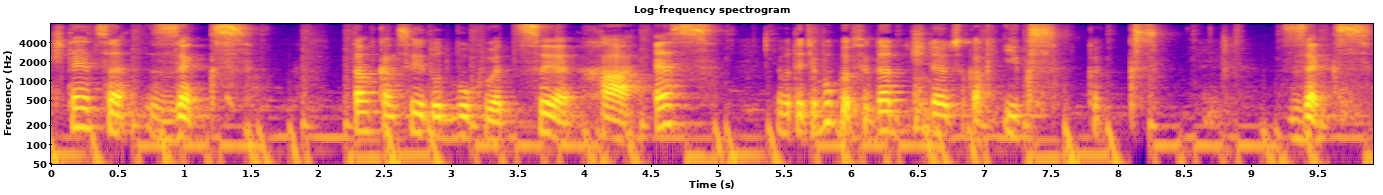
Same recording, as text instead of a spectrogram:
Читается ZEX. Там в конце идут буквы C, H, S. И вот эти буквы всегда читаются как X, как X. ZEX.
